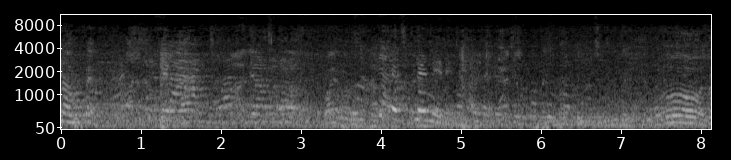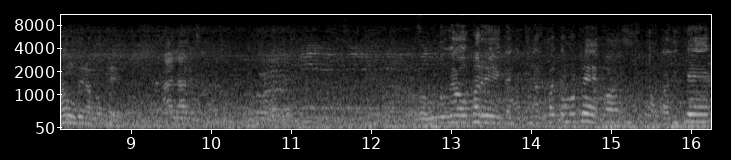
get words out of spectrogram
No, non fai. Let's play it. Oh, non vediamo più. Una opareta que tiene espátamo pepas, pataditex,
